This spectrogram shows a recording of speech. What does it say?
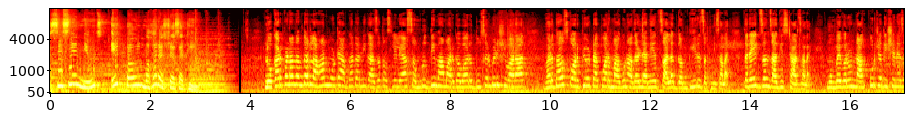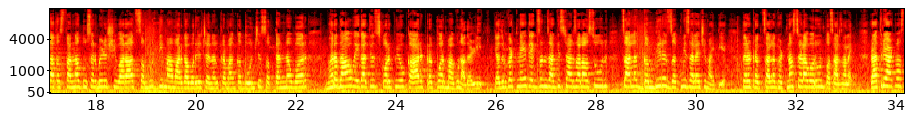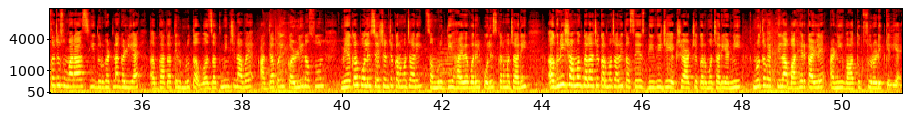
CCN news एक पाऊल महाराष्ट्रासाठी. लोकार्पणानंतर लहान मोठ्या अपघातांनी गाजत असलेल्या समृद्धी महामार्गावर दुसरबीड शिवारात भरधाव स्कॉर्पिओ ट्रकवर मागून आदळल्याने चालक गंभीर जखमी झालाय. तर एक जण जागीच ठार झालाय. मुंबईवरून नागपूरच्या दिशेने जात असताना दुसरबीड शिवारात समृद्धी महामार्गावरील चॅनल क्रमांक दोनशे सत्त्याण्णव वर भरधाव वेगातील स्कॉर्पिओ कार ट्रकवर मागून आदळली. या दुर्घटनेत एक जण जागीच ठार झाला असून चालक गंभीर जखमी झाल्याची माहिती आहे. तर ट्रक चालक घटनास्थळावरून पसार झालाय. रात्री आठ वाजताच्या सुमारास ही दुर्घटना घडली आहे. अपघातातील मृत व जखमींची नावे अद्यापही कळली नसून मेहकर पोलीस स्टेशनचे कर्मचारी समृद्धी हायवेवरील पोलीस कर्मचारी अग्निशामक दलाचे कर्मचारी तसेच बीव्हीजी एकशे आठचे कर्मचारी यांनी मृत व्यक्तीला बाहेर काढले आणि वाहतूक सुरळीत केली आहे.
